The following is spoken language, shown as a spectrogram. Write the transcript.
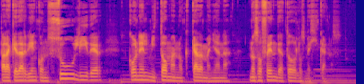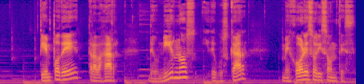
para quedar bien con su líder, con el mitómano que cada mañana nos ofende a todos los mexicanos. Tiempo de trabajar, de unirnos de buscar mejores horizontes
